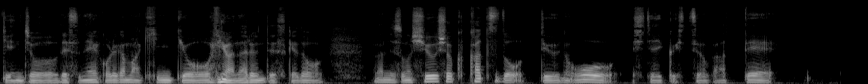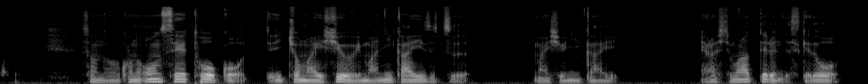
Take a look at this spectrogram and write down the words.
現状ですね。これがまあ近況にはなるんですけど、なんでその就職活動っていうのをしていく必要があって、その、この音声投稿って一応毎週今2回ずつ、毎週2回やらせてもらってるんですけど、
